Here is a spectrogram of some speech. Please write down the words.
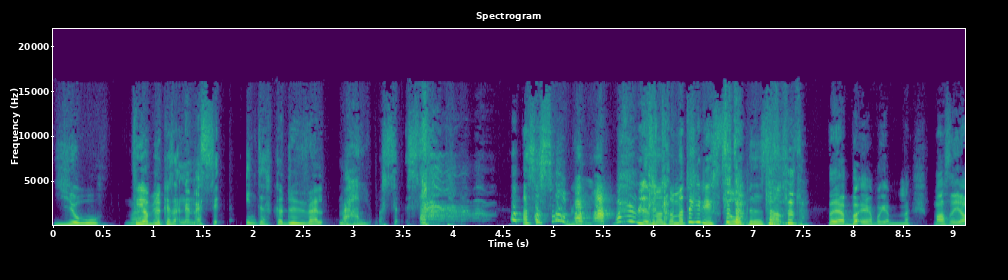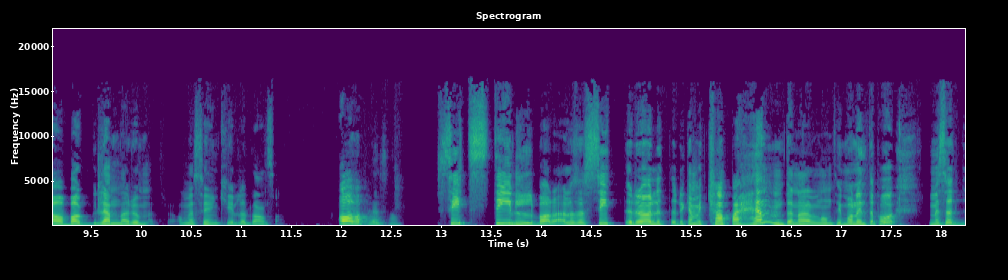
jo. För Nej, jag vi- brukar säga, nej men se, inte ska du väl... Men hallå, Alltså så blir man. Varför blir man så? Man tycker det är så pinsamt. Nej, jag, bara, jag, bara, men alltså, jag bara lämnar rummet om jag ser en kille dansa. Åh vad pinsamt. Sitt still bara. Eller så, här, sitt, rör lite. Du kan väl klappa händerna eller någonting. Håll inte på med, så, här,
